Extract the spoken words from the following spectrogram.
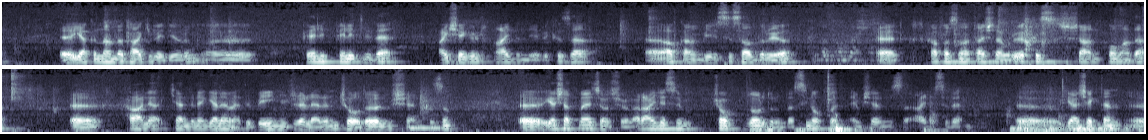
E, yakından da takip ediyorum. Pelit, Pelitli'de Ayşegül Aydın diye bir kıza e, Afgan'ın birisi saldırıyor. Evet, kafasına taşla vuruyor. Kız şu an komada. E, hala kendine gelemedi. Beyin hücrelerinin çoğu da ölmüş yani kızın. E, yaşatmaya çalışıyorlar. Ailesi çok zor durumda. Sinoplu hemşeriniz ailesi de Ee, gerçekten e,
